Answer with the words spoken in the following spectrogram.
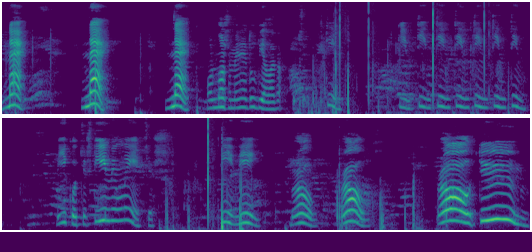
Ne. Ne. Ne. On može mene da ubije. Tim. Tim, tim, tim, tim, tim, tim, tim. Viko, ćeš tim ili nećeš? Tim, ej. Bro, bro. Bro, tim.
